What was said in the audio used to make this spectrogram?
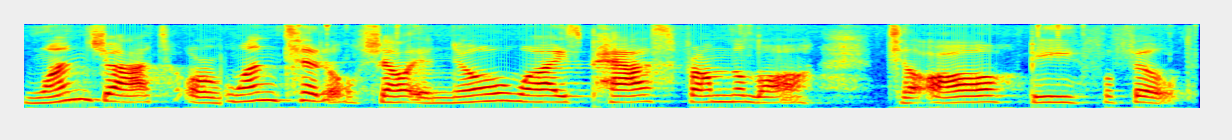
one jot or one tittle shall in no wise pass from the law till all be fulfilled.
